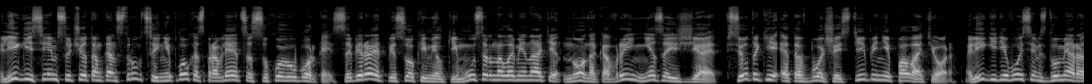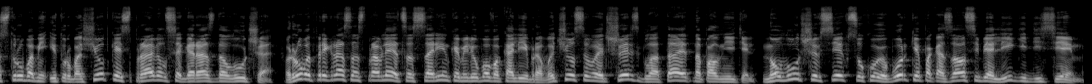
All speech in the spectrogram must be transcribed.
Лиги 7 с учетом конструкции неплохо справляется с сухой уборкой, собирает песок и мелкий мусор на ламинате, но на ковры не заезжает. Все-таки это в большей степени полотер. Лиги D8 с двумя раструбами и трубощеткой справился гораздо лучше. Робот прекрасно справляется с соринками любого калибра, вычесывает шерсть, глотает наполнитель. Но лучше всех в сухой уборке показал себя Лиги D7.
